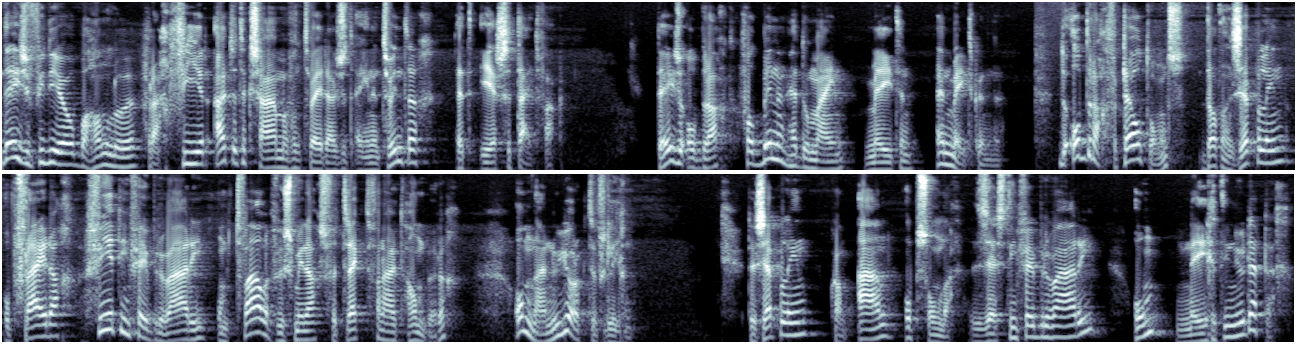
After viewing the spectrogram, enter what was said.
deze video behandelen we vraag 4 uit het examen van 2021, het eerste tijdvak. Deze opdracht valt binnen het domein meten en meetkunde. De opdracht vertelt ons dat een Zeppelin op vrijdag 14 februari om 12 uur middags vertrekt vanuit Hamburg om naar New York te vliegen. De Zeppelin kwam aan op zondag 16 februari om 19.30 uur.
